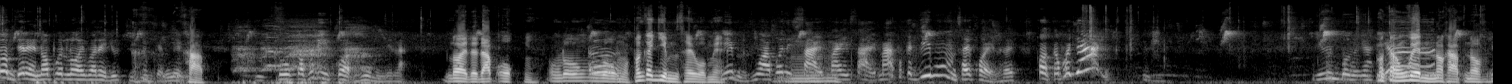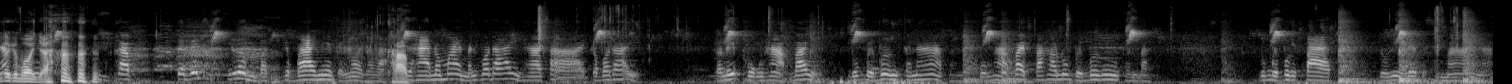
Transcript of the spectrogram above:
ต้มจะได้เนาะเพิ่นลอยบ่ได้อยู่กินจังนี้ครับตัวก็พอดีกอดหุ่มนี่ล่ะร้อยระดับอกนี่องค์ลงองค์ลงเพิ่นก็ยิ้มใส่ผมแม่ยิ้มหัวเพิ่นนี่สายไปสายมาเพิ่นก็ยิ้มใส่ข่อยเลยข่อยก็บ่ย้านยืนเบิ่งมันกังเว้นเนาะครับเนาะได้ก็บ่อยากกับแต่เป็นเริ่มบัดกับบ้ายเนี่ยจังน้อยจังล่ะครับจะหาหน่อไม้มันบ่ได้หาทรายก็บ่ได้ ก็เลยปงหาบไว้ลุกไปเบิ่งทนาปปงหาบไว้ป้าเฮาลุกไปเบิ่งกันบ่ลุกไปเบิ่งป่าเดี๋ยวนี้ได้ก็สิมานะ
